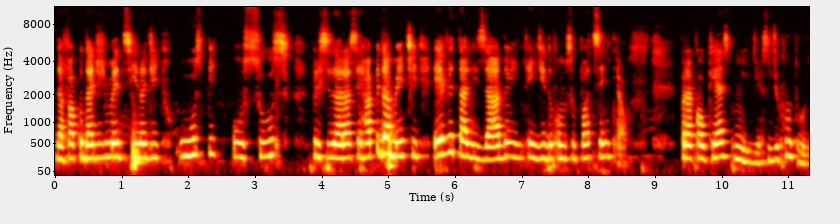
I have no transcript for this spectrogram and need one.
da Faculdade de Medicina de USP, o SUS precisará ser rapidamente revitalizado e entendido como suporte central para qualquer mídia de controle.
